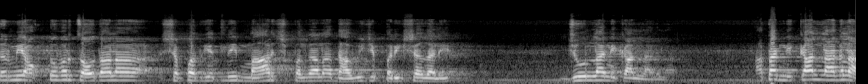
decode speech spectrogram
तर मी ऑक्टोबर चौदाला शपथ घेतली मार्च पंधराला दहावीची परीक्षा झाली. जूनला निकाल लागला. आता निकाल लागला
